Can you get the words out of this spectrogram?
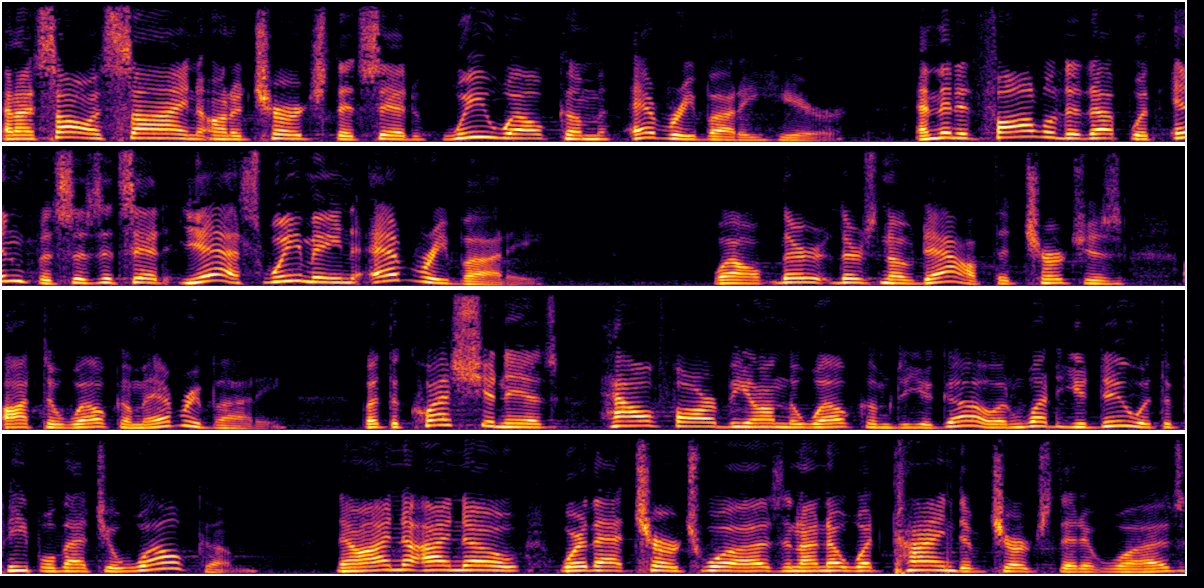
and I saw a sign on a church that said, We welcome everybody here. And then it followed it up with emphasis. It said, Yes, we mean everybody. Well, there, there's no doubt that churches ought to welcome everybody. But the question is, how far beyond the welcome do you go? And what do you do with the people that you welcome? Now, I know, I know where that church was, and I know what kind of church that it was,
